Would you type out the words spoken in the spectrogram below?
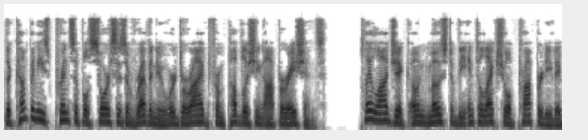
The company's principal sources of revenue were derived from publishing operations. PlayLogic owned most of the intellectual property they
